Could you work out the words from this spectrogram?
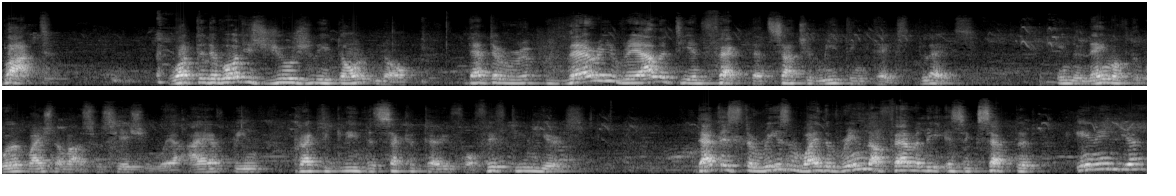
But what the devotees usually don't know, that the re very reality and fact that such a meeting takes place in the name of the World Vaishnava Association, where I have been practically the secretary for 15 years. That is the reason why the Vrinda family is accepted in India,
